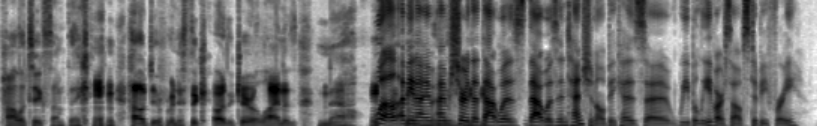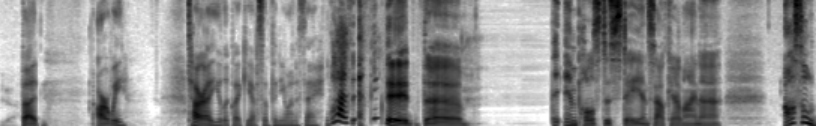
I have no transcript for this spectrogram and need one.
politics, I'm thinking, how different is the are the Carolinas now? well, I mean, I'm, I'm sure that that was that was intentional because uh, we believe ourselves to be free, but are we? Tara, you look like you have something you want to say. Well, I, th- I think that the the impulse to stay in South Carolina also,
